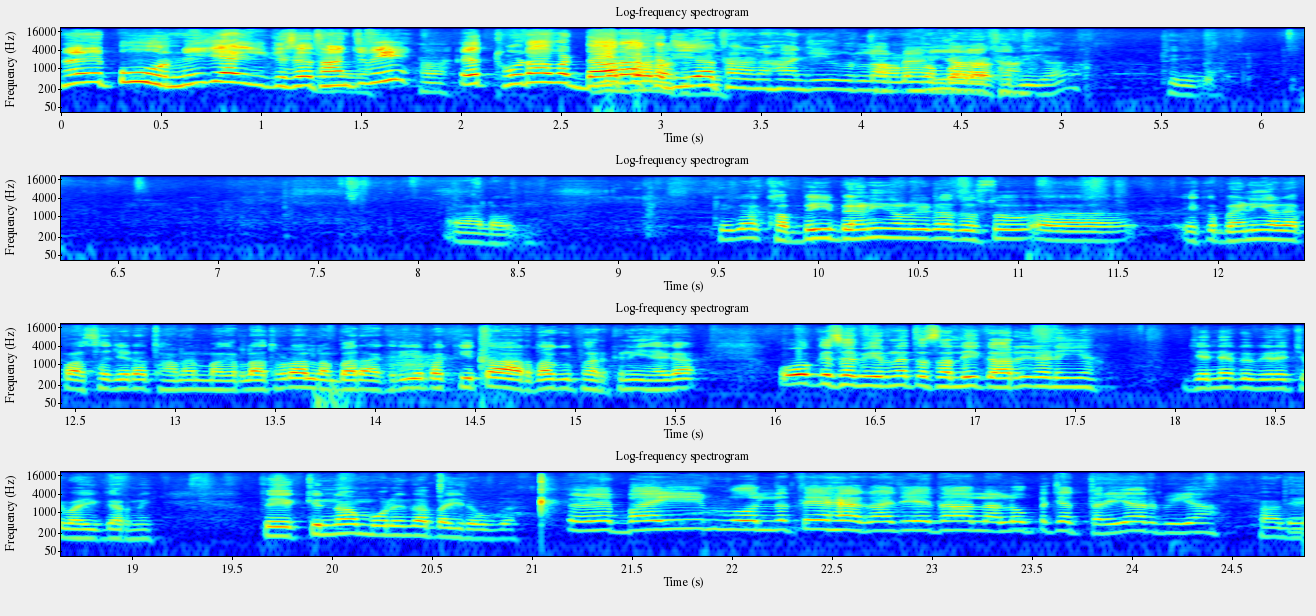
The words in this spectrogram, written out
ਨਹੀਂ ਨਹੀਂ ਭੂਰ ਨਹੀਂ ਜਾਏਗੀ ਕਿਸੇ ਥਾਂ 'ਚ ਵੀ। ਇਹ ਥੋੜਾ ਵੱਡਾ ਰੱਖਦੀ ਆ ਥਾਣ ਹਾਂਜੀ ਉਰਲਾ ਬੈਣੀ ਲੰਬਾ ਵਾਲਾ ਰੱਖਦੀ ਆ। ਠੀਕ ਆ। ਆ ਲਓ ਜੀ। ਠੀਕ ਆ ਖੱਬੀ ਬਹਿਣੀ ਨਾਲੋਂ ਜਿਹੜਾ ਦੋਸਤੋ ਅਹ, ਇੱਕ ਬਹਿਣੀ ਵਾਲਾ ਪਾਸਾ ਜਿਹੜਾ ਥਾਣਾ ਮਗਰਲਾ ਥੋੜਾ ਲੰਬਾ ਰੱਖਦੀ ਹੈ ਬਾਕੀ ਧਾਰ ਦਾ ਕੋਈ ਫ਼ਰਕ ਨਹੀਂ ਹੈਗਾ। ਉਹ ਕਿਸੇ ਵੀਰ ਨੇ ਤਸੱਲੀ ਕਰ ਹੀ ਲੈਣੀ ਆ ਜਿੰਨੇ ਕੋਈ ਵੀਰੇ ਚਵਾਈ ਕਰਨੀ। ਤੇ ਕਿੰਨਾ ਮੁੱਲ ਇਹਦਾ ਪਈ ਰਹੂਗਾ? ਇਹ ਬਾਈ ਮੁੱਲ ਤੇ ਹੈਗਾ ਜੀ ਇਹਦਾ ਲਾ ਲਓ 75000 ਰੁਪਿਆ। ਤੇ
